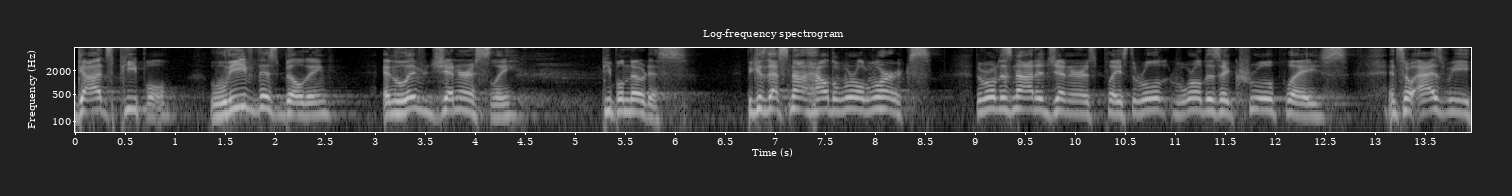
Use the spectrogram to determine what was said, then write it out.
God's people, leave this building and live generously, people notice. Because that's not how the world works. The world is not a generous place, the world, is a cruel place. And so, as we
